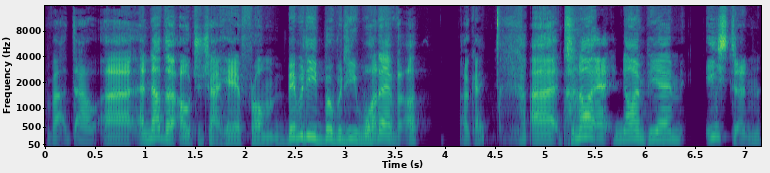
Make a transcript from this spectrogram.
without a doubt. Uh, another ultra chat here from Bibbidi Boobity Whatever. Okay. Uh, tonight at 9 p.m. Eastern,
